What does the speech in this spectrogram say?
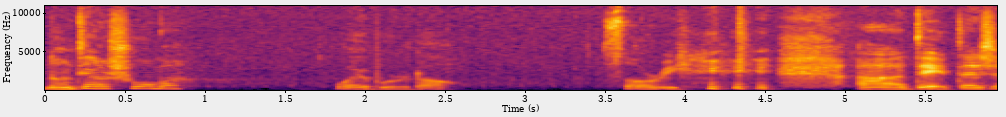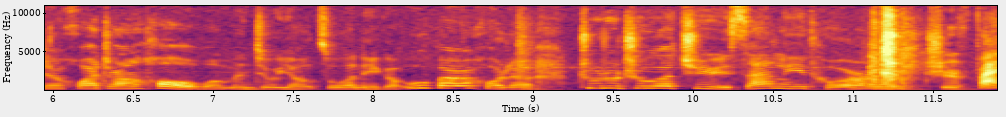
能这样说吗？我也不知道，sorry，啊 对，但是化妆后我们就要坐那个 Uber 或者出租车去三里屯吃饭。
